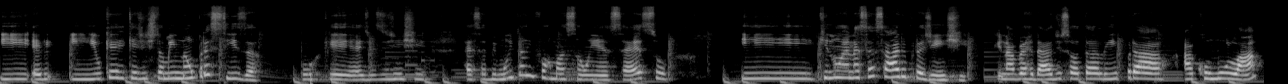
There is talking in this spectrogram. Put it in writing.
e, ele, e o que, é que a gente também não precisa, porque às vezes a gente recebe muita informação em excesso e que não é necessário para gente, que na verdade só está ali para acumular,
